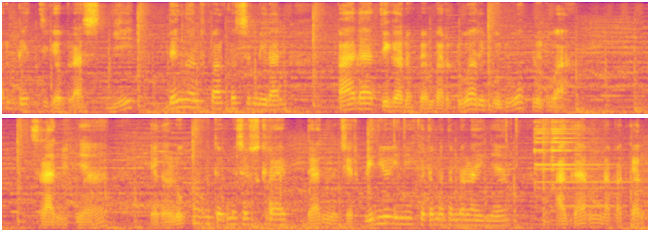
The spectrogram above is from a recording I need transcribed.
Orbit 13G dengan Falcon 9 pada 3 November 2022. Selanjutnya, jangan lupa untuk subscribe dan share video ini ke teman-teman lainnya agar mendapatkan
